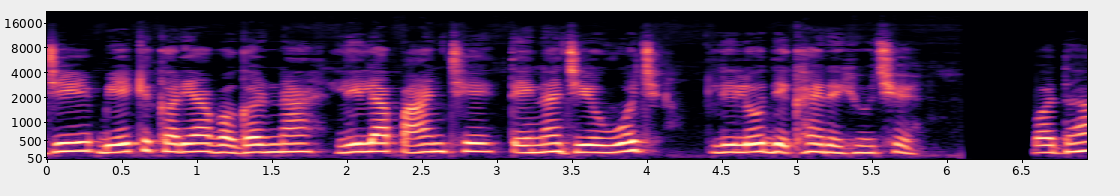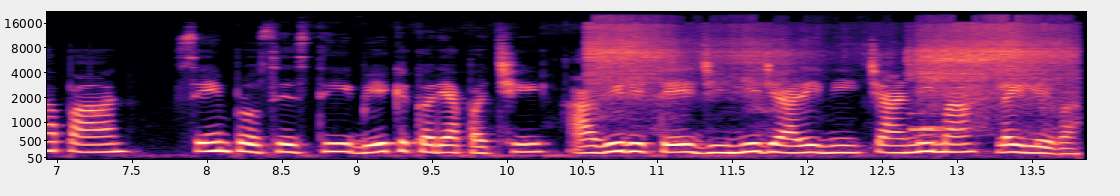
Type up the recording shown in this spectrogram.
જે બેક કર્યા વગરના લીલા પાન છે તેના જેવો જ લીલો દેખાઈ રહ્યો છે બધા પાન સેમ પ્રોસેસથી બેક કર્યા પછી આવી રીતે ઝીણી જાળીની ચાળણીમાં લઈ લેવા.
